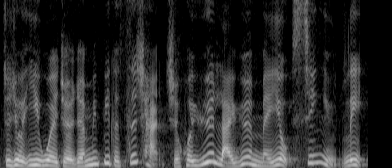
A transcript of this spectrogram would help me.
这就意味着人民币的资产只会越来越没有吸引力。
